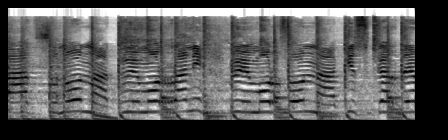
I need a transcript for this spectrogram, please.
बात सुनो ना तू मोर रानी तू मोर सोना किस कर देम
